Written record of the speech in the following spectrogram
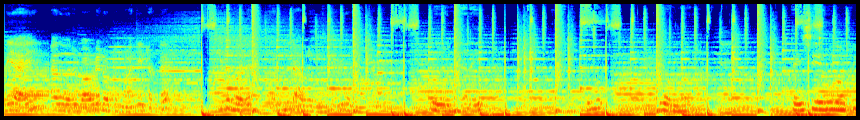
റെഡിയായി. അത് ഒരു ബൗളിലോട്ട് മാറ്റിയിട്ടുണ്ട്. ഇതുപോലെ എല്ലാവരും ചെയ്ത് നോക്കണം. ടേസ്റ്റ് ചെയ്ത് നോക്കൂ.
